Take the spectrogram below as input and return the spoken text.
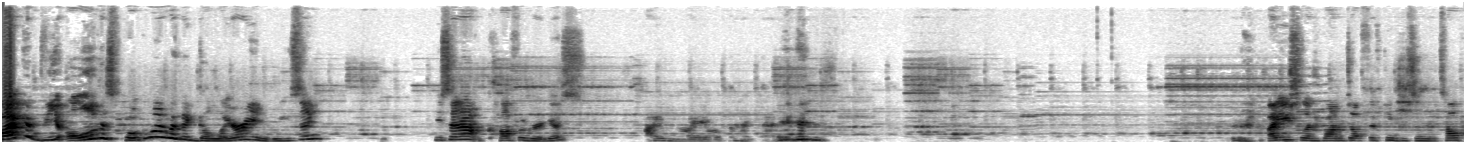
If I could beat all of his Pokemon with a Galarian Weezing, he sent out Cofagrigus. I have no idea what the heck that is. I used Sludge Bomb, dealt 15% of its health.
